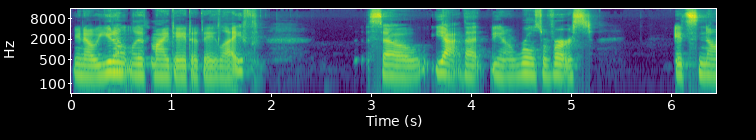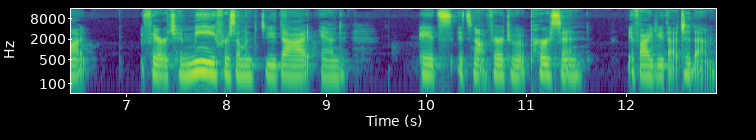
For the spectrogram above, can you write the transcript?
you know, you don't live my day to day life. So, yeah, that, you know, rules reversed. It's not fair to me for someone to do that and it's it's not fair to a person if I do that to them.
